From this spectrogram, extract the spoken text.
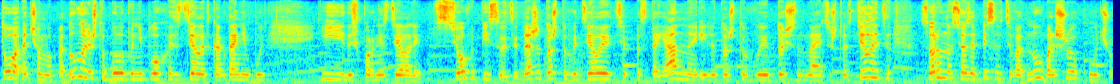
то, о чем вы подумали, что было бы неплохо сделать когда-нибудь, и до сих пор не сделали. Все выписывайте. Даже то, что вы делаете постоянно, или то, что вы точно знаете, что сделаете, все равно все записывайте в одну большую кучу.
